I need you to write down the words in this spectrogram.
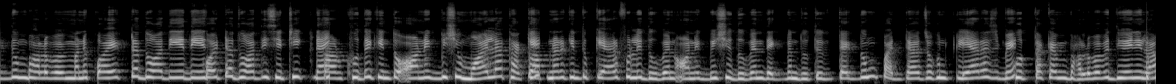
একদম ভালোভাবে মানে কয়েকটা ধোয়া দিয়ে দিয়ে কয়টা ধোয়া দিছি ঠিক নাই। কারণ খুদে কিন্তু অনেক বেশি ময়লা থাকে। আপনারা কিন্তু কেয়ারফুলি ধুবেন, অনেক বেশি ধুবেন। দেখবেন ধুতে ধুতে একদম পানিটা যখন ক্লিয়ার আসবে খুদটাকে আমি ভালোভাবে ধুয়ে নিলাম।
